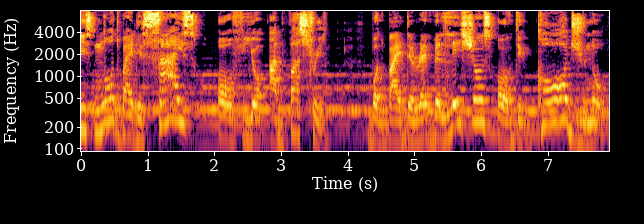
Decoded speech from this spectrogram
is not by the size of your adversary, but by the revelations of the God you know.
